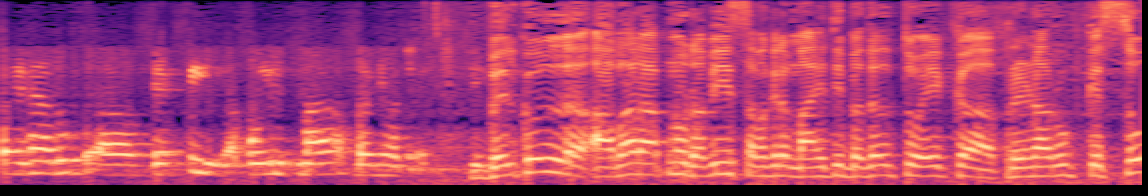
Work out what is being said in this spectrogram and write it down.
પ્રેરણારૂપ વ્યક્તિ પોલીસમાં બન્યો છે. બિલકુલ, આભાર આપનો રવિ. સમગ્ર માહિતી બદલ તો એક પ્રેરણારૂપ કિસ્સો.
